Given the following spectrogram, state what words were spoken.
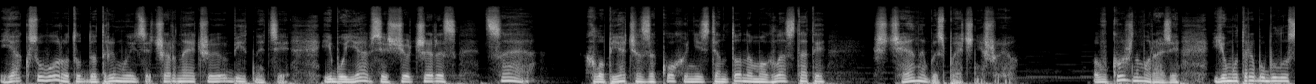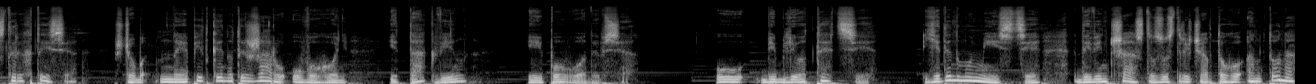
як суворо тут дотримуються чернечої обітниці, і боявся, що через це хлоп'яча закоханість Антона могла стати ще небезпечнішою. В кожному разі йому треба було стерегтися, щоб не підкинути жару у вогонь, і так він і поводився. У бібліотеці, єдиному місці, де він часто зустрічав того Антона,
